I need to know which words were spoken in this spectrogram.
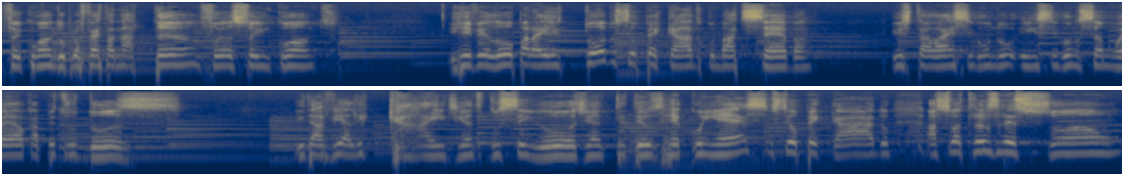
foi quando o profeta Natan foi ao seu encontro e revelou para ele todo o seu pecado com Batseba. Está lá em 2, em 2 Samuel, capítulo 12. E Davi ali cai diante do Senhor, diante de Deus, reconhece o seu pecado, a sua transgressão,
